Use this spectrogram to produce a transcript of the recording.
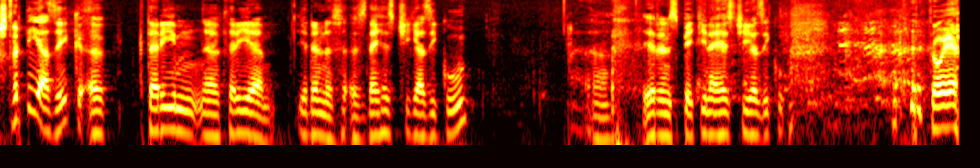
Čtvrtý jazyk, eh, který, eh, který je jeden z nejhezčích jazyků, eh, jeden z pěti nejhezčích jazyků, to je,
